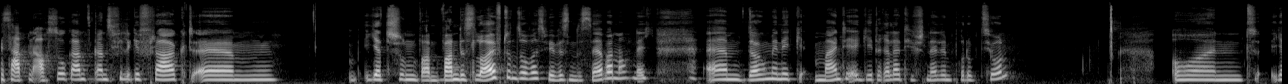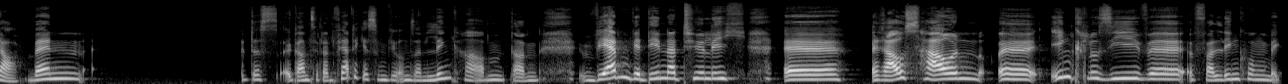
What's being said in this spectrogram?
es hatten auch so ganz, ganz viele gefragt, ähm, jetzt schon, wann, wann das läuft und sowas. Wir wissen das selber noch nicht. Ähm, Dominik meinte, er geht relativ schnell in Produktion. Und ja, wenn das Ganze dann fertig ist und wir unseren Link haben, dann werden wir den natürlich äh, raushauen, äh, inklusive Verlinkung mit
